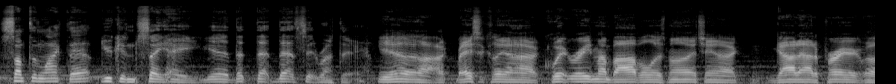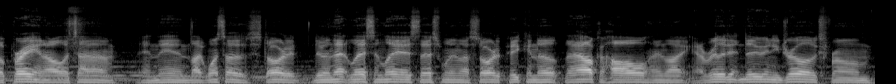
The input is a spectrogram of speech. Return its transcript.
something like that? You can say, "Hey, yeah, that that that's it right there." yeah, I, basically I quit reading my Bible as much, and I got out of prayer, uh, praying all the time. And then, like once I started doing that less and less, that's when I started picking up the alcohol, and like I really didn't do any drugs from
